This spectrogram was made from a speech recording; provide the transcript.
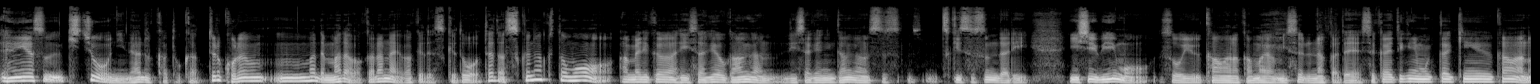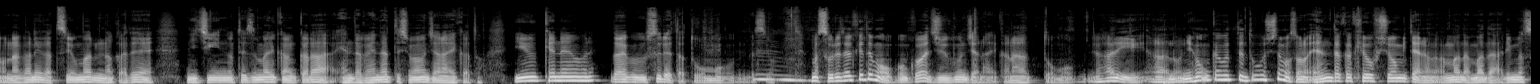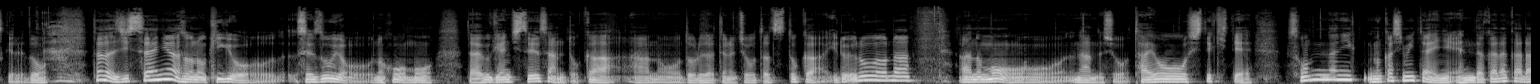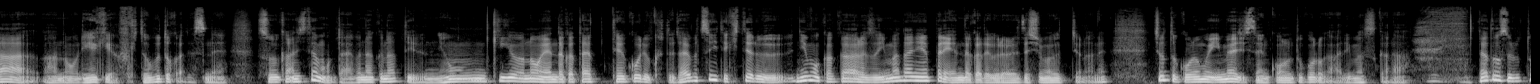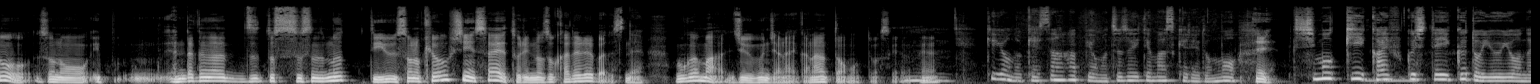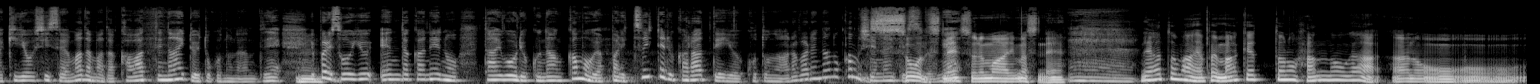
円安基調になるかとかっていうのはこれまでまだわからないわけですけど、ただ少なくともアメリカが利下げをガンガン、利下げにガンガン突き進んだり、ECB もそういう緩和の構えを見せる中で、世界的にもう一回金融緩和の流れが強まる中で、日銀の手詰まり感から円高になってしまうんじゃないかという懸念はね、だいぶ薄れたと思うんですよ。まあそれだけでも僕は十分じゃないかなと思う。やはり、あの、日本株ってどうしてもその円高恐怖症みたいなのがまだまだありますけれど、はい、ただ実際にはその企業、製造業の方も、だいぶ現地生産とか、あの、ドル建ての調達とか、いろいろな、あの、もう、なんでしょう、対応をしてきて、そんなに昔みたいに円高だから、あの、利益が吹き飛ぶとかですね、そういう感じでもだいぶなくなっている。日本企業の円高抵抗力ってだいぶついてきてるにもかかわらず、未だにやっぱり円高で売られてしまうっていうのはね、ちょっとこれもイメージ先行のところがありますから、はい、だとすると、その、円高がずっと進むっていう、その恐怖心さえ取り除かれればですね、僕はまあ十分じゃないかなと思ってますけどね。うん企業の決算発表も続いてますけれども、ええ、下期回復していくというような企業姿勢はまだまだ変わってないというところなんで、うん、やっぱりそういう円高値の対応力なんかもやっぱりついてるからっていうことの表れなのかもしれないですよね。そうですね。それもありますね。えー、で、あとまあやっぱりマーケットの反応が、あの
